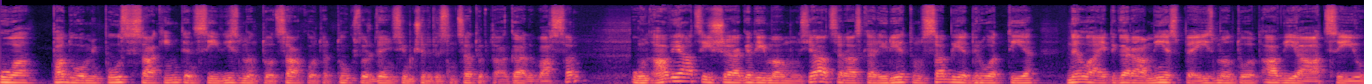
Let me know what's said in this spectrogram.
ko padomju puse sāk intensīvi izmantot sākot ar 1944. gada vasaru. Un aviācija šajā gadījumā mums jāatcerās, ka arī rietumu sabiedrotie nelaida garām iespēju izmantot aviāciju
